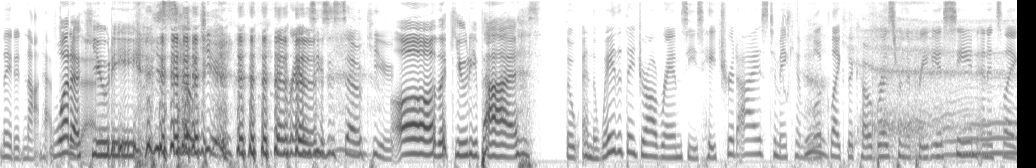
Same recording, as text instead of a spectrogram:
they did not have What a that. cutie. He's so cute. and ramses is so cute Oh, the cutie pies. the and the way that they draw ramses hatred eyes to make him look like the cobras from the previous scene and it's like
